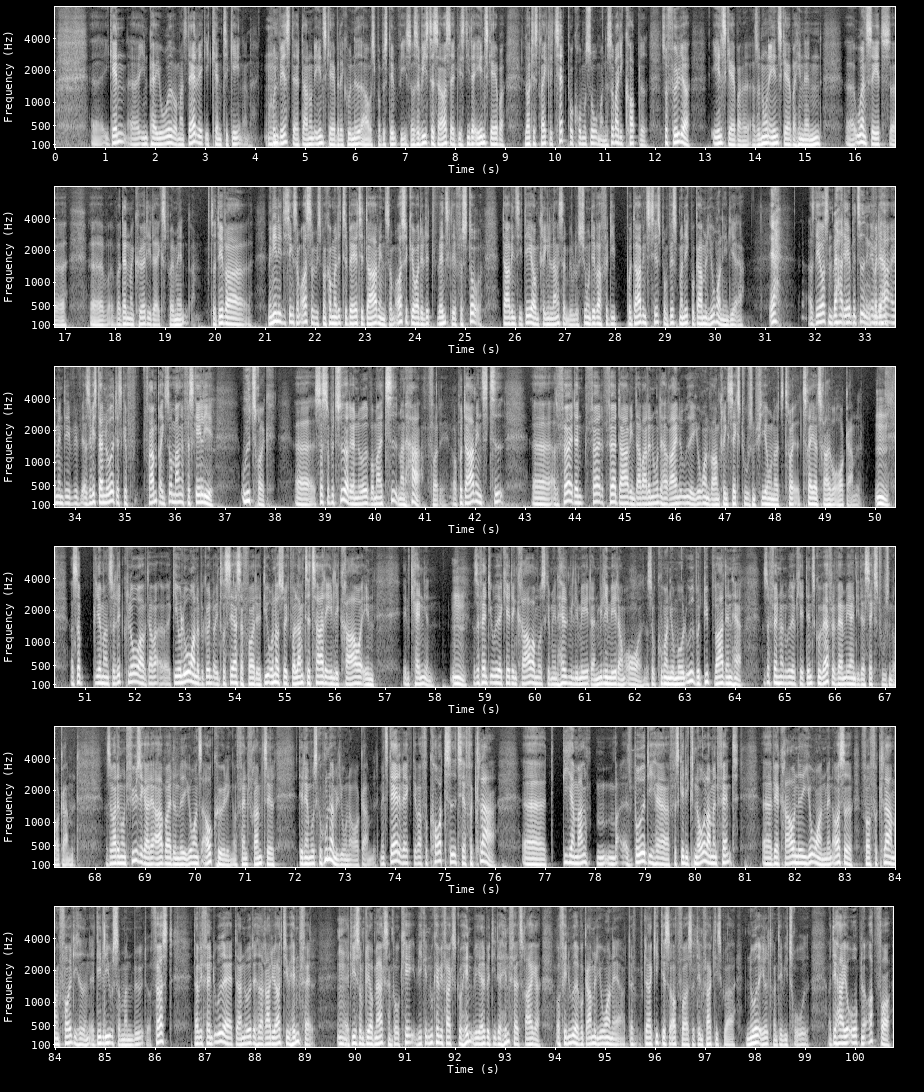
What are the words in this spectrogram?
øh, igen øh, i en periode, hvor man stadigvæk ikke kendte til generne. Mm. Kun vidste, at der er nogle egenskaber, der kunne nedarves på bestemt vis. Og så viste det sig også, at hvis de der egenskaber lå tilstrækkeligt tæt på kromosomerne, så var de koblet. Så følger egenskaberne, altså nogle egenskaber hinanden, øh, uanset øh, øh, hvordan man kører de der eksperimenter. Så det var men en af de ting, som også, hvis man kommer lidt tilbage til Darwin, som også gjorde det lidt vanskeligt at forstå Darwins idé omkring en langsom evolution, det var, fordi på Darwins tidspunkt vidste man ikke, hvor gammel jorden egentlig er. Ja. Altså, det er også en, Hvad har det, det betydning for det, det har, jamen, det, altså, hvis der er noget, der skal frembringe så mange forskellige udtryk, øh, så, så betyder det noget, hvor meget tid man har for det. Og på Darwins tid, Uh, altså før, den, før, før Darwin, der var der nogen, der havde regnet ud, at jorden var omkring 6.433 år gammel. Mm. Og så bliver man så lidt klogere. Der var, geologerne begyndte at interessere sig for det. De undersøgte, hvor lang tid tager det egentlig grave en, en canyon. Mm. Og så fandt de ud af, at den graver måske med en halv millimeter, en millimeter om året. Og så kunne man jo måle ud, hvor dybt var den her. Og så fandt man ud af, at okay, den skulle i hvert fald være mere end de der 6.000 år gammel. Og så var der nogle fysikere, der arbejdede med jordens afkøling og fandt frem til, at den er måske 100 millioner år gammel. Men stadigvæk, det var for kort tid til at forklare øh, de her mange, altså både de her forskellige knogler, man fandt øh, ved at grave ned i jorden, men også for at forklare mangfoldigheden af det liv, som man mødte. Først, da vi fandt ud af, at der er noget, der hedder radioaktiv henfald, mm. at vi som bliver opmærksom på, okay, vi kan, nu kan vi faktisk gå hen ved hjælp af de der henfaldsrækker og finde ud af, hvor gammel jorden er. Der, der gik det så op for os, at den faktisk var noget ældre end det, vi troede. Og det har jo åbnet op for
